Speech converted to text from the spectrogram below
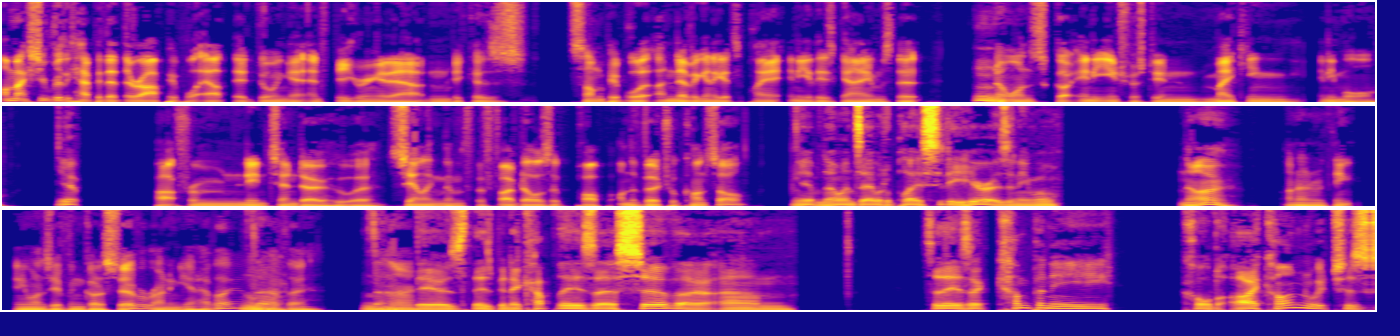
I'm actually really happy that there are people out there doing it and figuring it out, and because some people are never going to get to play any of these games that Mm. no one's got any interest in making anymore. Yep. Apart from Nintendo, who are selling them for five dollars a pop on the Virtual Console. Yep, no one's able to play City Heroes anymore. No, I don't even think anyone's even got a server running yet, have they? Or No. have they? No. No. There's there's been a couple there's a server um so there's a company called Icon which is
